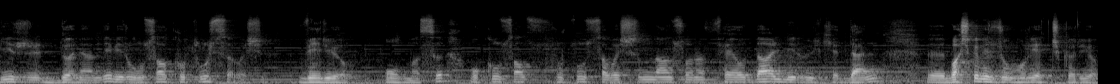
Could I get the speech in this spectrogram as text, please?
bir dönemde bir ulusal kurtuluş savaşı veriyor olması, Okulsal Kurtuluş Savaşı'ndan sonra feodal bir ülkeden e, başka bir cumhuriyet çıkarıyor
